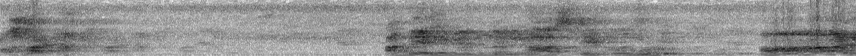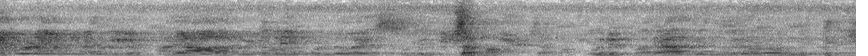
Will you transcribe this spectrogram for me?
മഹാനാണ് അദ്ദേഹം എന്നും ലാസ്റ്റ് പോടും ആര് കൂടെ ഉണ്ടെങ്കിലും അയാൾ വീട്ടിലേക്ക് കൊണ്ടുപോയ സുരക്ഷ ഒരു പരാതി നൂരോട് വന്നിട്ടില്ല.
